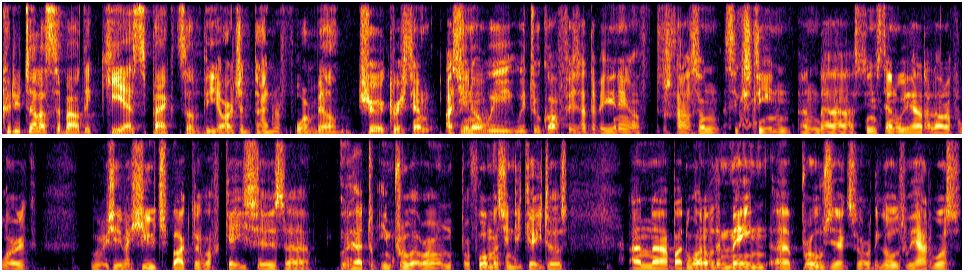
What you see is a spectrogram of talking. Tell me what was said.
could you tell us about the key aspects of the Argentine reform bill? Sure, Christian. As you know, we, we took office at the beginning of 2016, and uh, since then we had a lot of work. We received a huge backlog of cases. Uh, we had to improve our own performance indicators, and uh, but one of the main uh, projects or the goals we had was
